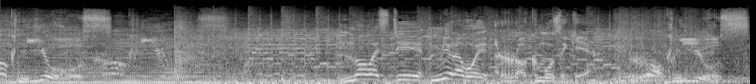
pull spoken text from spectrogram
Rock News. Новости мировой рок-музыки. Rock News.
